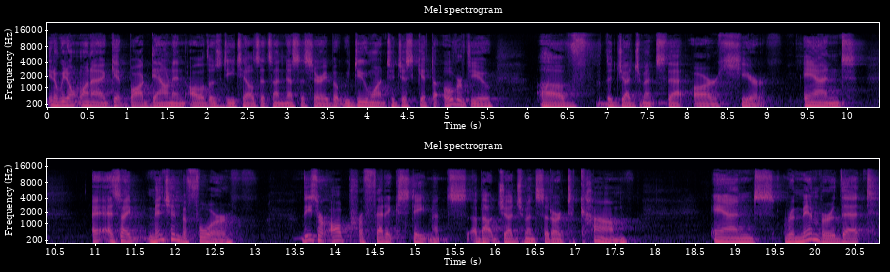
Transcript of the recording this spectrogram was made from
you know, we don't want to get bogged down in all of those details. It's unnecessary, but we do want to just get the overview of the judgments that are here. And as I mentioned before, these are all prophetic statements about judgments that are to come. And remember that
